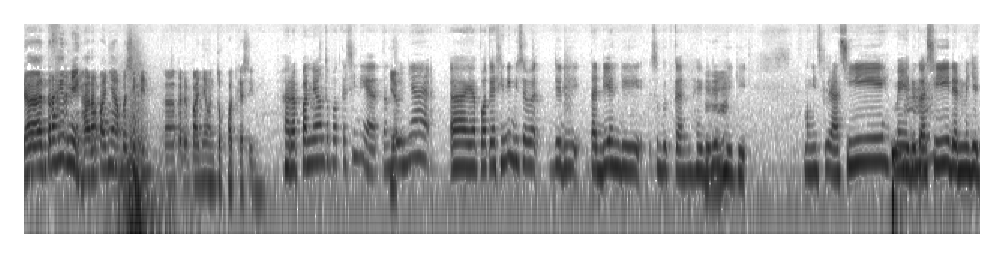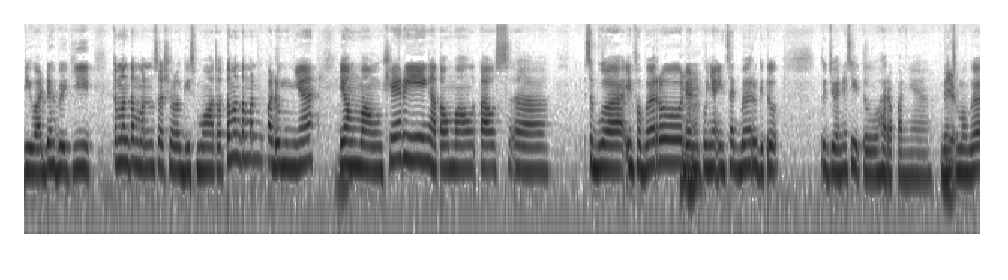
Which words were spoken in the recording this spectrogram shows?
Dan terakhir nih, harapannya apa sih Din eh, ke depannya untuk podcast ini? Harapannya untuk podcast ini ya, tentunya eh, ya podcast ini bisa jadi tadi yang disebutkan Heidi dan Mhm. Hegi menginspirasi, mengedukasi dan menjadi wadah bagi teman-teman sosiologi semua atau teman-teman pada umumnya yang mau sharing atau mau tahu eh, sebuah info baru dan Mhm. punya insight baru gitu. Tujuannya sih itu harapannya dan Iya. semoga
